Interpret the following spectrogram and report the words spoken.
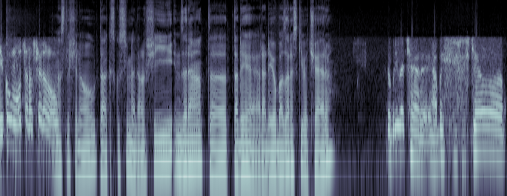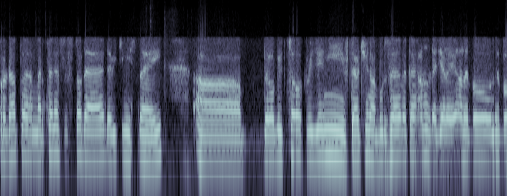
Děkuju moc a nasledanou. Naslyšenou, tak zkusíme další inzerát. Tady je Radio Bazar, hezký večer. Dobrý večer. Já bych chtěl prodat Mercedes 100D, devítimístnej. A bylo by co k vidění v Telči na burze veteránu v neděli, anebo, nebo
